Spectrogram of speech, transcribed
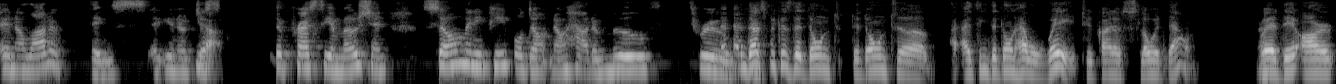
and a lot of things. You know, just yeah. suppress the emotion. So many people don't know how to move through and, that's because they don't they don't uh, i think they don't have a way to kind of slow it down. Right. where they are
